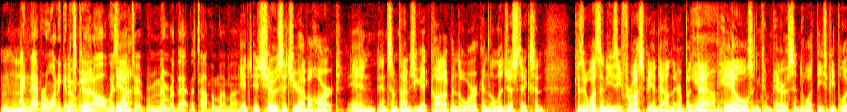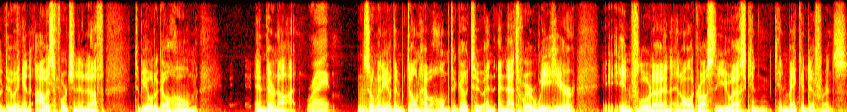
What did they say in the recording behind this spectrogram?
I never want to get Mm-hmm. It's over that. I always Yeah. want to remember that at the top of my mind. it, it shows that you have a heart and and sometimes you get caught up in the work and the logistics and because it wasn't easy for us being down there but Yeah. that pales in comparison to what these people are doing and i was fortunate enough to be able to go home and they're not Right. so many of them don't have a home to go to and and that's where we here in florida and, and all across the us can can make a difference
